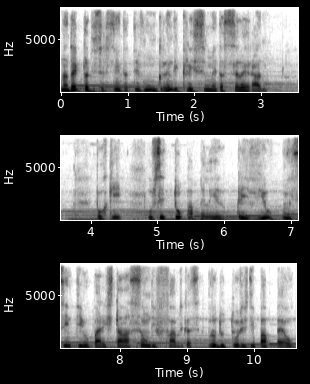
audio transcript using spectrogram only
na década de 60 teve um grande crescimento acelerado, porque o setor papeleiro previu um incentivo para a instalação de fábricas produtoras de papel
